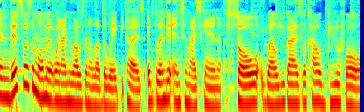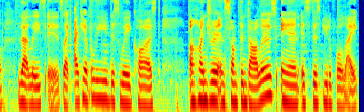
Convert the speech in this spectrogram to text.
And this was the moment when I knew I was to love the wig because it blended into my skin so well. You guys, look how beautiful that lace is. Like, I can't believe this wig cost a hundred and something dollars and it's this beautiful. Like,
